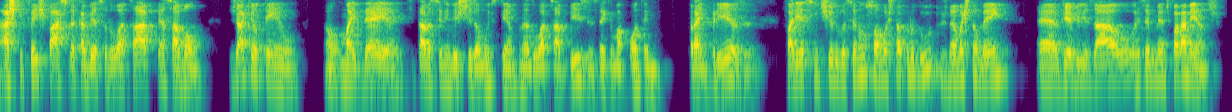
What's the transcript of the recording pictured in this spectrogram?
acho que fez parte da cabeça do WhatsApp pensar, bom, já que eu tenho uma ideia que estava sendo investida há muito tempo, né, do WhatsApp Business, né, que é uma conta para a empresa, faria sentido você não só mostrar produtos, né, mas também é, viabilizar o recebimento de pagamentos.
